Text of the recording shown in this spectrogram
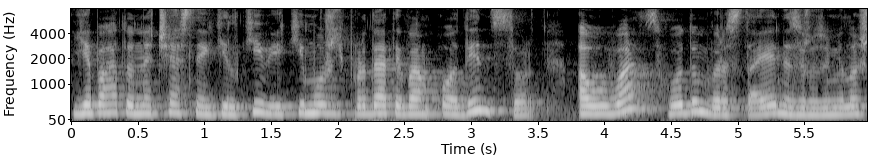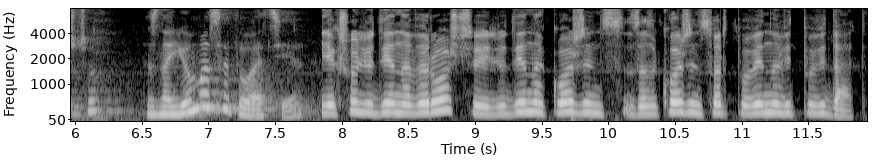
Є багато нечесних ділків, які можуть продати вам один сорт, а у вас згодом виростає незрозуміло що. Знайома ситуація? Якщо людина вирощує, людина кожен, за кожен сорт повинна відповідати.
